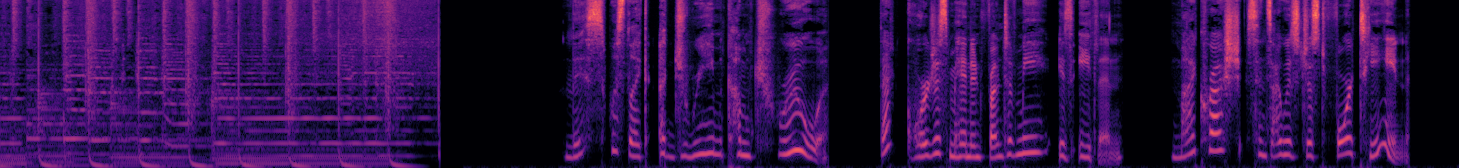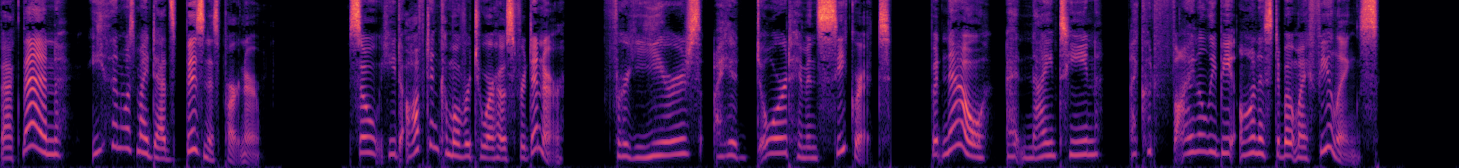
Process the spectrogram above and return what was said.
This was like a dream come true. That gorgeous man in front of me is Ethan. My crush since I was just 14. Back then, Ethan was my dad's business partner. So he'd often come over to our house for dinner. For years, I adored him in secret. But now, at 19, I could finally be honest about my feelings.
